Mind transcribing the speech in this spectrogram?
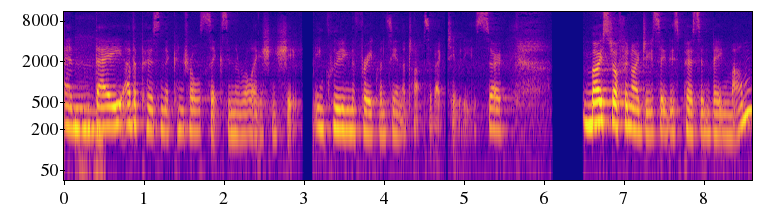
and mm. they are the person that controls sex in the relationship, including the frequency and the types of activities. So, most often I do see this person being mum,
